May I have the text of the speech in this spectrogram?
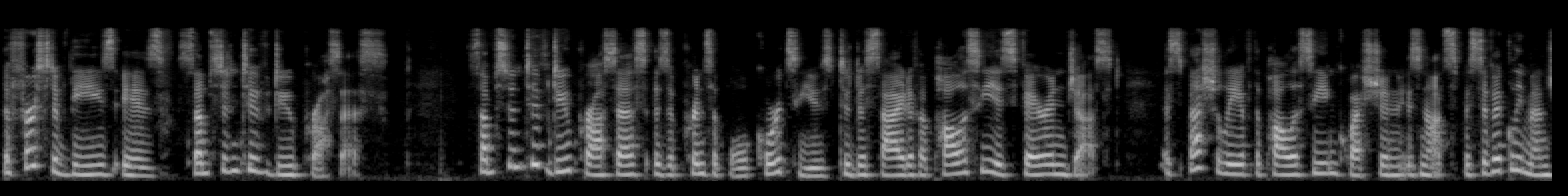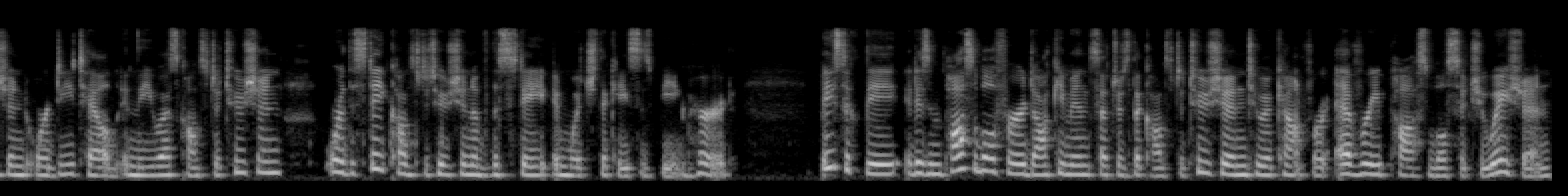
The first of these is substantive due process. Substantive due process is a principle courts use to decide if a policy is fair and just, especially if the policy in question is not specifically mentioned or detailed in the U.S. Constitution or the state constitution of the state in which the case is being heard. Basically, it is impossible for a document such as the Constitution to account for every possible situation,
